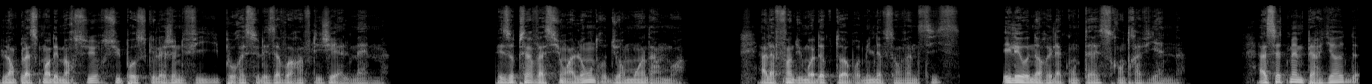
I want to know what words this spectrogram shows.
L'emplacement des morsures suppose que la jeune fille pourrait se les avoir infligées elle-même. Les observations à Londres durent moins d'un mois. À la fin du mois d'octobre 1926, Éléonore et la comtesse rentrent à Vienne. À cette même période,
